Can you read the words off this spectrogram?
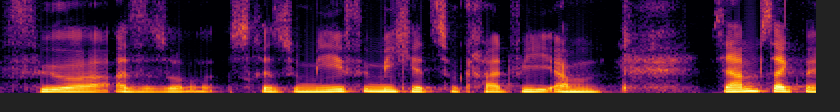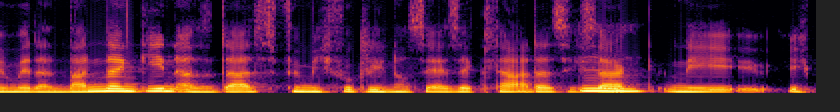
für, also so das Resümee für mich jetzt so gerade wie am Samstag, wenn wir dann wandern gehen. Also da ist für mich wirklich noch sehr, sehr klar, dass ich mhm. sage, nee, ich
